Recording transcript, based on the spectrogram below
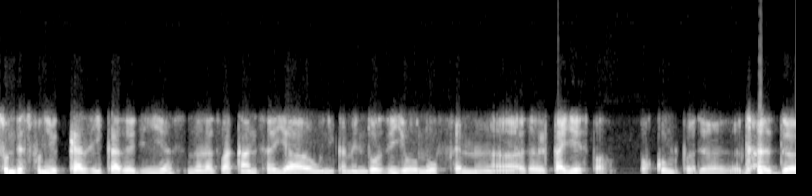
Són disponibles quasi cada dia en les vacances. Hi ha únicament dos dies on no fem tallers per, per culpa de, de,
